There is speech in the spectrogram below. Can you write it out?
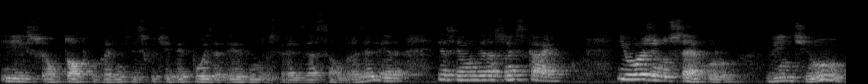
e isso é um tópico para a gente discutir depois da desindustrialização brasileira, e as remunerações caem. E hoje, no século 21,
